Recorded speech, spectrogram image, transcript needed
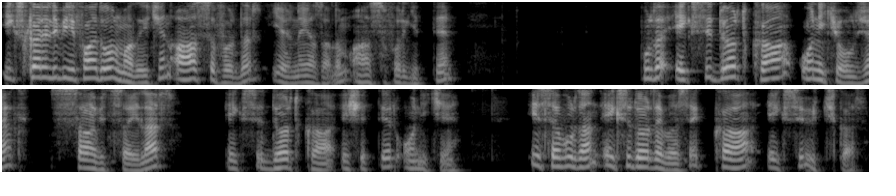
X kareli bir ifade olmadığı için a sıfırdır. Yerine yazalım. a sıfır gitti. Burada eksi 4k 12 olacak. Sabit sayılar. Eksi 4k eşittir 12. İse buradan eksi 4'e bölsek k eksi 3 çıkar.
